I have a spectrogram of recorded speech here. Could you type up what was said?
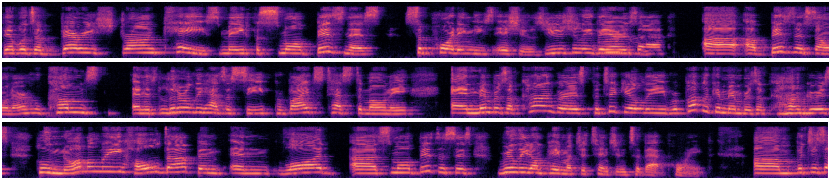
there was a very strong case made for small business supporting these issues. Usually there's mm-hmm. a a, a business owner who comes and it literally has a seat, provides testimony, and members of Congress, particularly Republican members of Congress, who normally hold up and, and laud uh, small businesses, really don't pay much attention to that point. Um, which is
